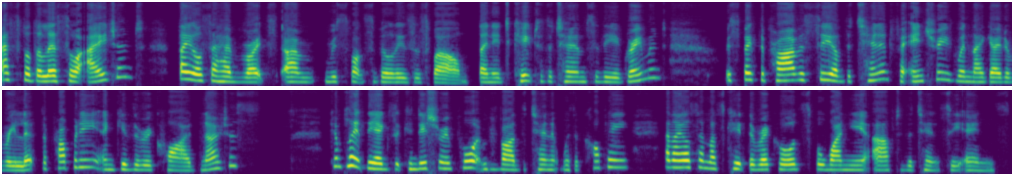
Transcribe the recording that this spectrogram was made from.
As for the lessor agent, they also have rights, um, responsibilities as well. They need to keep to the terms of the agreement, respect the privacy of the tenant for entry when they go to relet the property and give the required notice, complete the exit condition report and provide the tenant with a copy, and they also must keep the records for one year after the tenancy ends.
